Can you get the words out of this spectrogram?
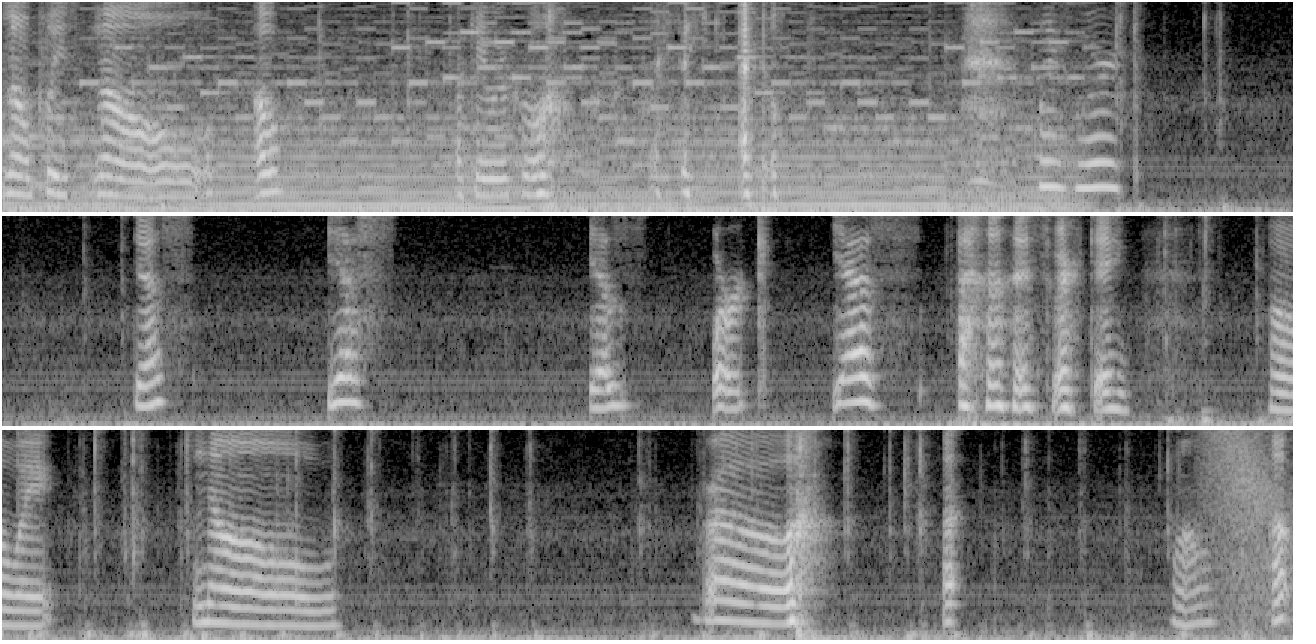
No, please, no. Oh. Okay, we're cool. I think I don't. Please work. Yes? Yes. Yes. Work. Yes! it's working. Oh, wait. No. Bro. Uh. Well. Oh.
